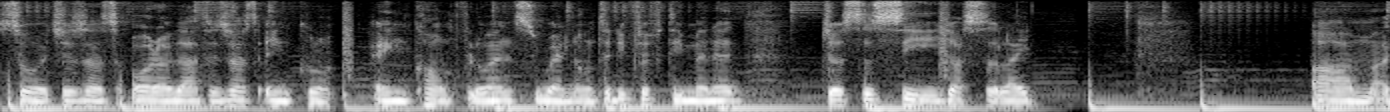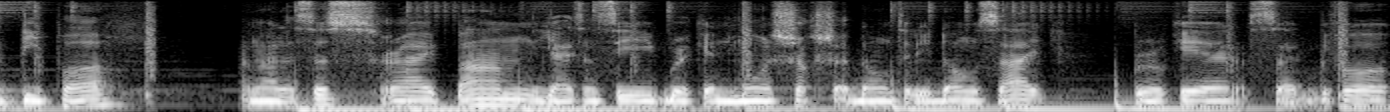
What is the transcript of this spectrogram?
so it's just all of that is just in, in confluence. Went on to the 50 minute just to see just like um a deeper analysis right? Bam you guys can see breaking more structure down to the downside. Broke here said before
